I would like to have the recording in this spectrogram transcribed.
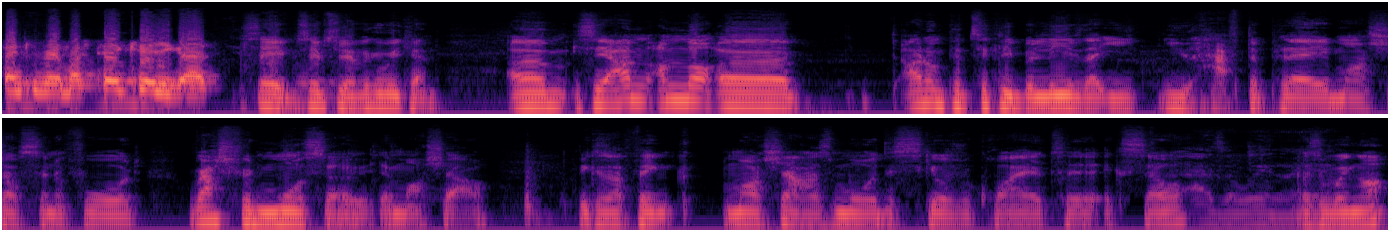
Thank you very much. Take care, you guys. Same, same to you. Have a good weekend. Um, you see, I'm, I'm not. Uh, I don't particularly believe that you, you have to play Martial centre forward. Rashford more so than Martial because I think Martial has more of the skills required to excel As a winger, As a winger.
